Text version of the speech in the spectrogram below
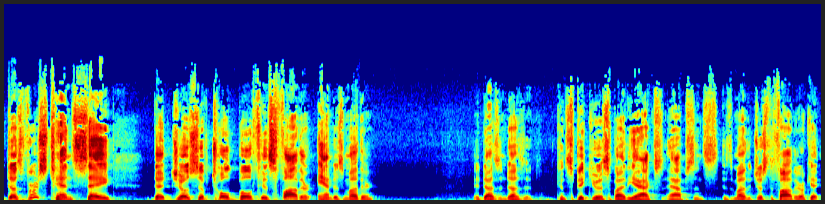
does verse 10 say that Joseph told both his father and his mother? It doesn't, does it? Conspicuous by the absence his mother, just the father. Okay.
